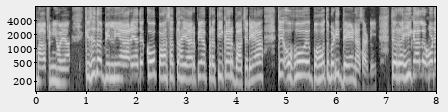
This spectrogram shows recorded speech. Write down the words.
ਮਾਫ ਨਹੀਂ ਹੋਇਆ। ਕਿਸੇ ਦਾ ਬਿੱਲ ਨਹੀਂ ਆ ਰਿਹਾ ਤੇ ਕੋ 5-7000 ਰੁਪਇਆ ਪ੍ਰਤੀ ਘਰ ਬਚ ਰਿਹਾ ਤੇ ਉਹ ਬਹੁਤ ਬੜੀ ਦੇਣ ਆ ਸਾਡੀ। ਤੇ ਰਹੀ ਗੱਲ ਹੁਣ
